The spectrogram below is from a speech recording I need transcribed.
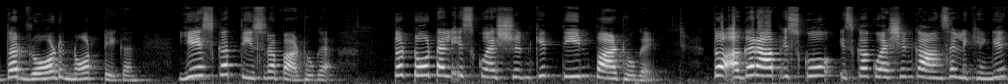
the road not taken ये इसका तीसरा पार्ट हो गया। तो टोटल इस क्वेश्चन के तीन पार्ट हो गए। तो अगर आप इसको, इसका क्वेश्चन का आंसर लिखेंगे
